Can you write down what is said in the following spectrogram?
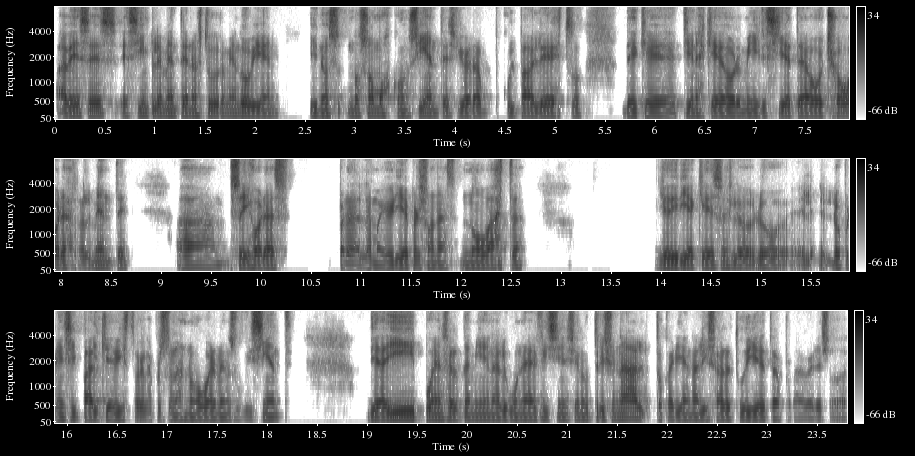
A veces es simplemente no estoy durmiendo bien y no, somos conscientes, yo era culpable de esto, de que tienes que dormir 7 a 8 horas realmente, uh, 6 horas para la mayoría de personas no basta. Yo diría que eso es lo, lo, principal que he visto, que las personas no duermen suficiente. De ahí pueden ser también alguna deficiencia nutricional, tocaría analizar tu dieta para ver eso.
